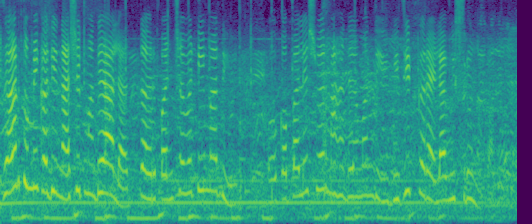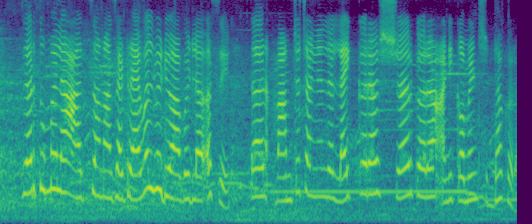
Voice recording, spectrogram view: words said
जर तुम्ही कधी नाशिकमध्ये आलात तर पंचवटीमधील कपालेश्वर महादेव मंदिर व्हिजिट करायला विसरू नका. जर तुम्हाला आजचा माझा ट्रॅव्हल व्हिडिओ आवडला असेल तर आमच्या चॅनलला लाईक करा शेअर करा आणि कमेंटसुद्धा करा.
